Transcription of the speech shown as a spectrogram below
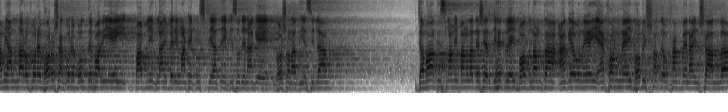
আমি আল্লাহর ওপরে ভরসা করে বলতে পারি, এই পাবলিক লাইব্রেরি মাঠে কুষ্টিয়াতে কিছুদিন আগে ঘোষণা দিয়েছিলাম, জামাত ইসলামী বাংলাদেশের যেহেতু এই বদনামটা আগেও নেই, এখন নেই, ভবিষ্যতেও থাকবে না ইনশাআল্লাহ।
